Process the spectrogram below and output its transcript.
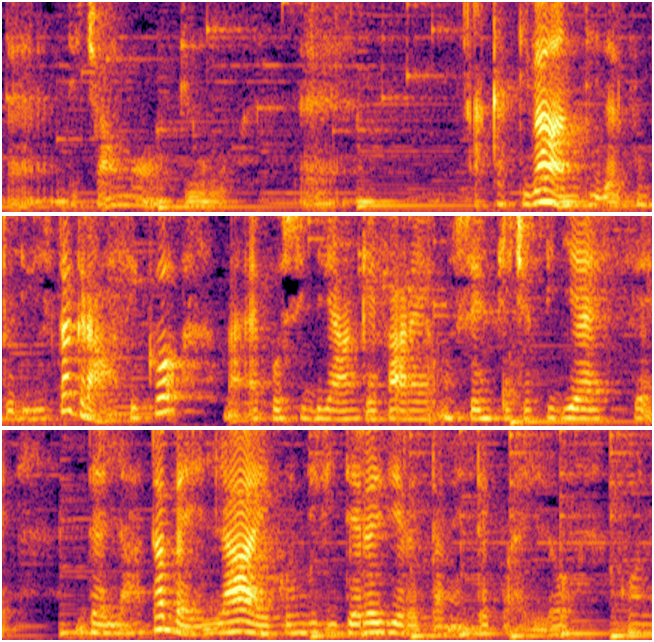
eh, diciamo più eh, accattivanti dal punto di vista grafico, ma è possibile anche fare un semplice PDF della tabella e condividere direttamente quello con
